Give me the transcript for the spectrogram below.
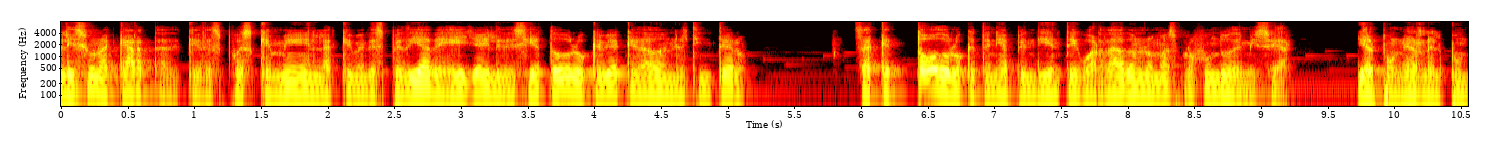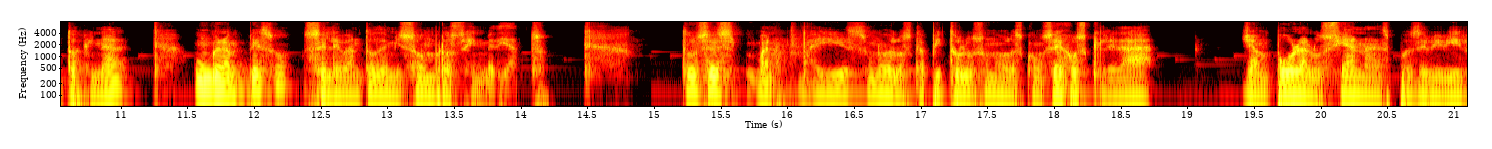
Le hice una carta que después quemé en la que me despedía de ella y le decía todo lo que había quedado en el tintero. Saqué todo lo que tenía pendiente y guardado en lo más profundo de mi ser, y al ponerle el punto final, un gran peso se levantó de mis hombros de inmediato. Entonces, bueno, ahí es uno de los capítulos, uno de los consejos que le da Jean Paul a Luciana después de vivir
